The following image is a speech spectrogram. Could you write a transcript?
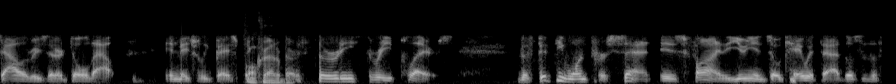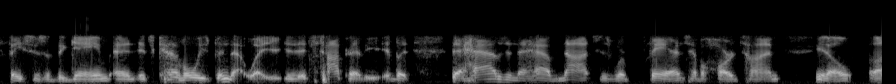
salaries that are doled out in Major League Baseball. Incredible. There are 33 players. The 51% is fine. The union's okay with that. Those are the faces of the game, and it's kind of always been that way. It's top heavy, but the haves and the have-nots is where fans have a hard time, you know, uh,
